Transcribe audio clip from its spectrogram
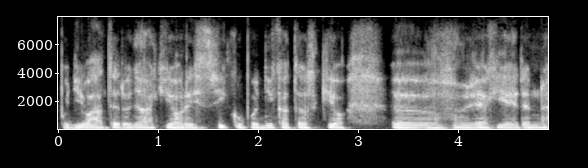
podíváte do nějakého rejstříku podnikatelského, eh, že jak jeden,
